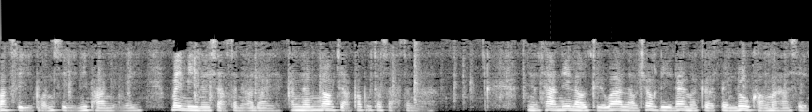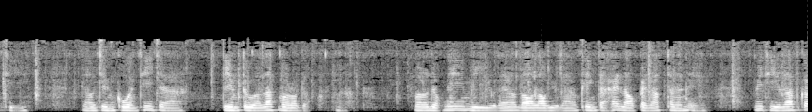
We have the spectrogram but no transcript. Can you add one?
มรรคสี่ผลสี่นิพพานอย่างนี้ ไม่มีในศาสนาใด ทั้งนั้นนอกจากพระพุทธศาสนาเนี่ยชาตินี้เราถือว่าเราโชคดีได้มาเกิดเป็นลูกของมหาเศรษฐี เราจึงควรที่จะเตรียมตัวรับมรดก มรดกนี้มีอยู่แล้ว รอเราอยู่แล้ว เพียงแต่ให้เราไปรับเท่านั้นเอง วิธีรับก็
